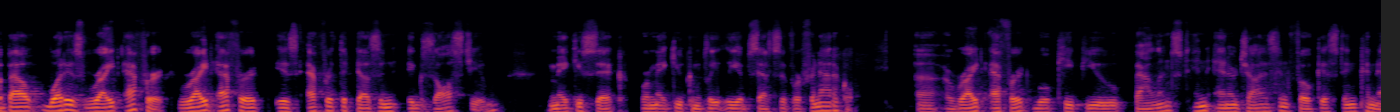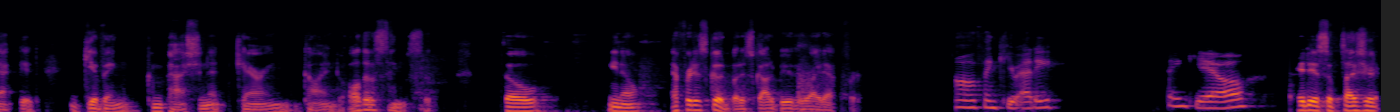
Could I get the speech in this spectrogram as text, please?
about what is right effort. Right effort is effort that doesn't exhaust you, make you sick, or make you completely obsessive or fanatical uh, a right effort will keep you balanced and energized and focused and connected, giving, compassionate, caring, kind, all those things. So, you know, effort is good, but it's got to be the right effort. Oh, thank you, Eddie. Thank you. It is a pleasure to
